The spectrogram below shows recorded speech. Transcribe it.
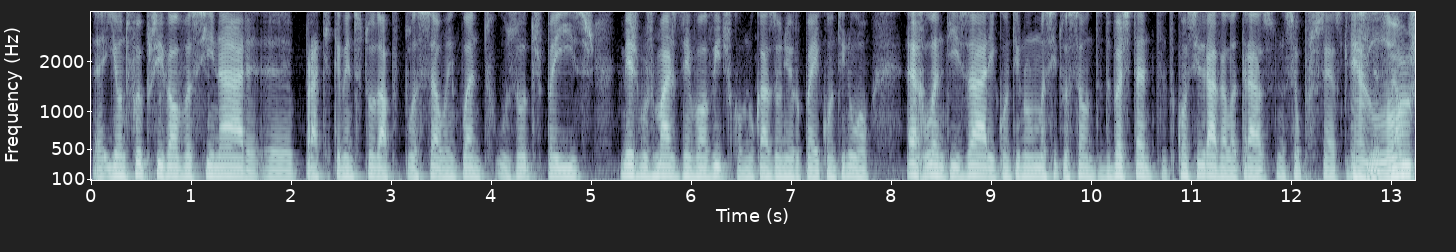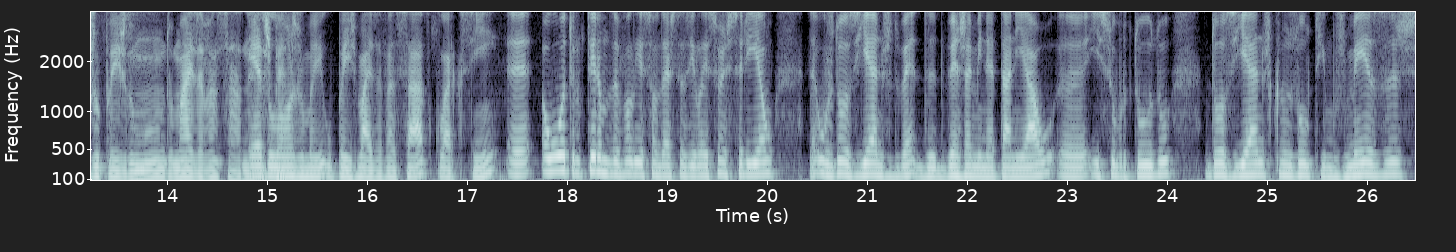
uh, e onde foi possível vacinar uh, praticamente toda a população, enquanto os outros países, mesmo os mais desenvolvidos, como no caso da União Europeia, continuam a relantizar e continuam numa situação de, de bastante, de considerável atraso no seu processo de vacinação. É de longe o país do mundo mais avançado nesse É de aspecto. longe o, o país mais avançado, claro que sim, bem. O outro termo de avaliação destas eleições seriam uh, os 12 anos de, de, de Benjamin Netanyahu uh, e, sobretudo, 12 anos que nos últimos meses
